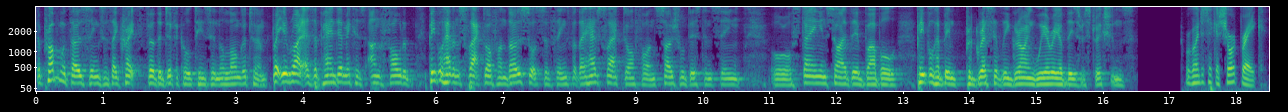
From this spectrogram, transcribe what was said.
The problem with those things is they create further difficulties in the longer term. But you're right, as the pandemic has unfolded, people haven't slacked off on those sorts of things, but they have slacked off on social distancing or staying inside their bubble. People have been progressively growing weary of these restrictions. We're going to take a short break,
